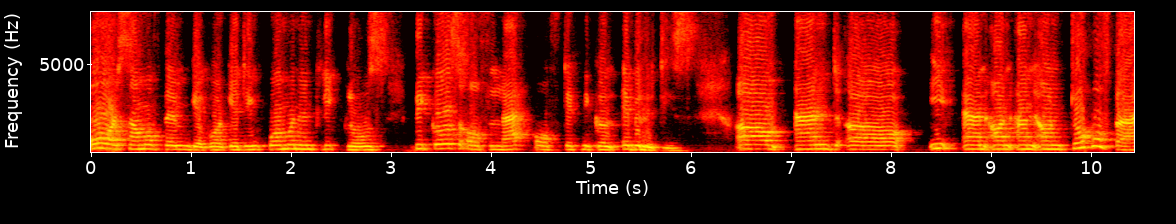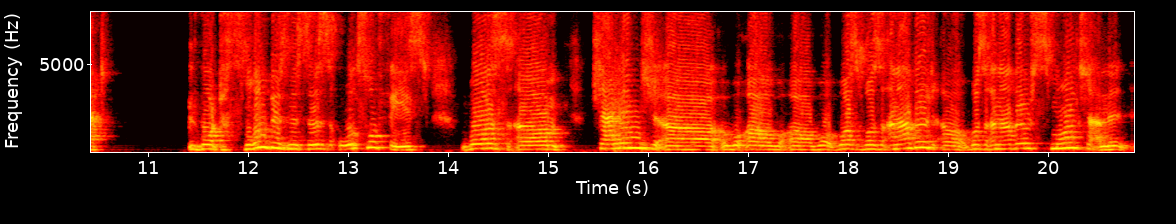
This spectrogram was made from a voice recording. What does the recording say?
or some of them get, were getting permanently closed because of lack of technical abilities. Um, and, uh, and, on, and on top of that, what small businesses also faced was um, challenge uh, uh, uh, was was another uh, was another small challenge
